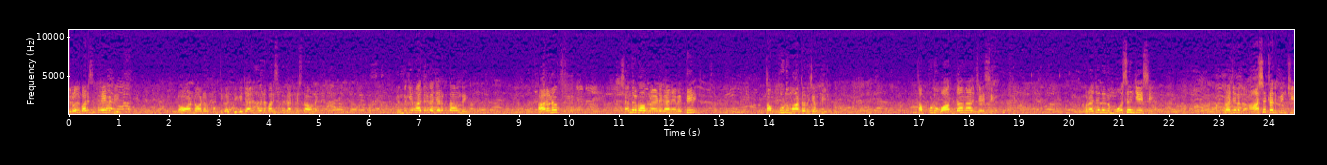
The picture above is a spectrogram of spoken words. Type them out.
ఈరోజు పరిస్థితులు ఏమిటి? లా అండ్ ఆర్డర్ పూర్తిగా దిగజారిపోయిన పరిస్థితులు కనిపిస్తా ఉన్నాయి. ఎందుకు ఈ మాదిరిగా జరుగుతూ ఉంది? కారణం? చంద్రబాబు నాయుడు అనే వ్యక్తి తప్పుడు మాటలు చెప్పి తప్పుడు వాగ్దానాలు చేసి ప్రజలను మోసం చేసి ప్రజలకు ఆశ కల్పించి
